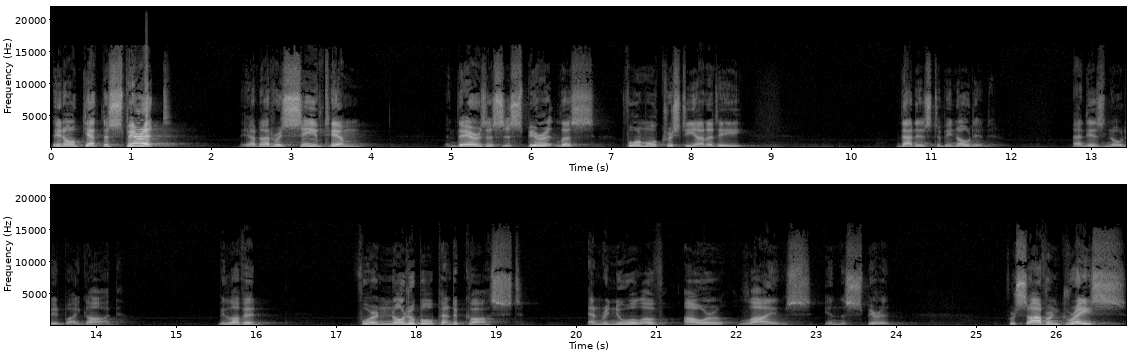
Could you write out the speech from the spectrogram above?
they don't get the Spirit. They have not received Him. And theirs is a spiritless, formal Christianity that is to be noted and is noted by God. Beloved, for a notable Pentecost and renewal of our lives in the Spirit, for sovereign grace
